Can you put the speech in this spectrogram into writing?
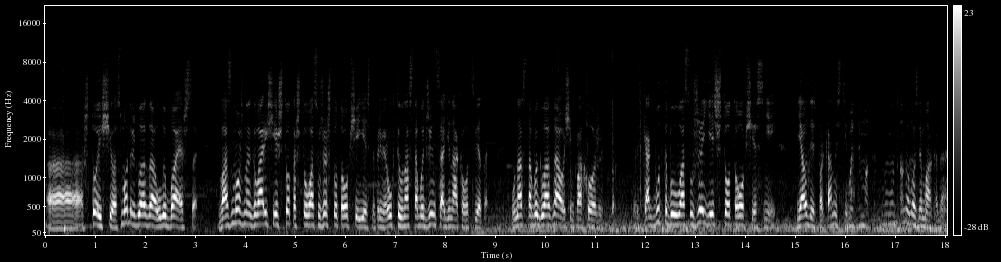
А, что еще? Смотришь глаза, улыбаешься. Возможно, говоришь ей что-то, что у вас уже что-то общее есть. Например, ух ты, у нас с тобой джинсы одинакового цвета. У нас с тобой глаза очень похожи. То есть как будто бы у вас уже есть что-то общее с ней. Я вот здесь парканусь, Тима. Возле мака. Ну, вон там. Ну, да. возле Мака, да.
